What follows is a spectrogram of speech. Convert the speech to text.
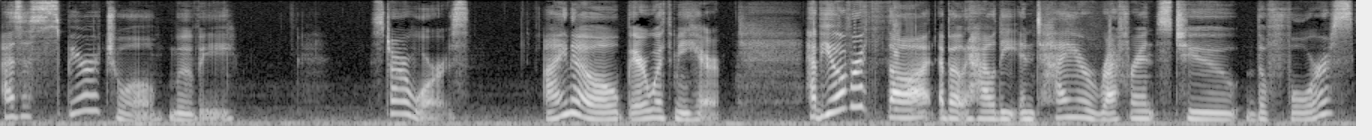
as a spiritual movie Star Wars. I know, bear with me here. Have you ever thought about how the entire reference to the Force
